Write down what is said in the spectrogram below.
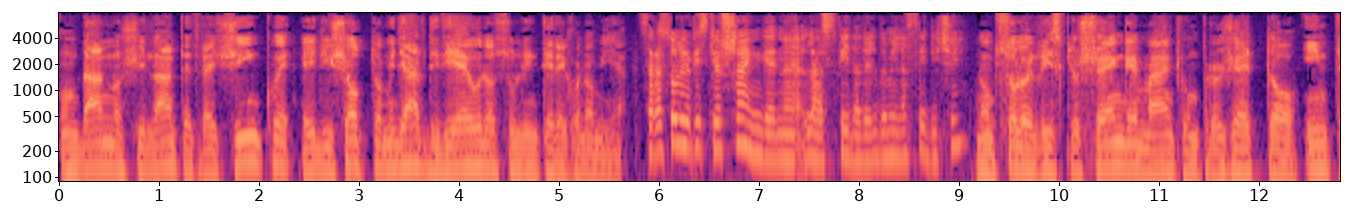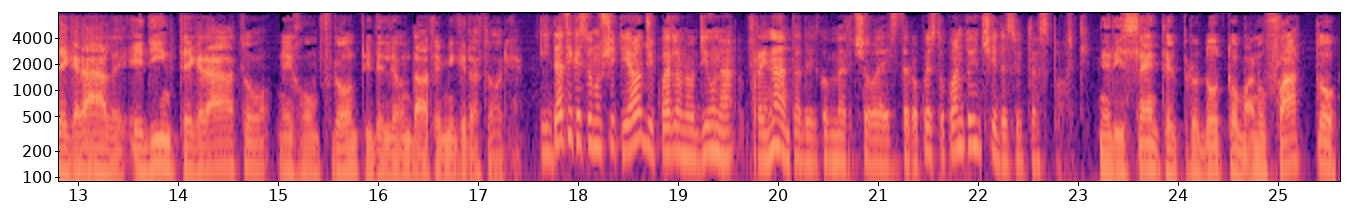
un danno oscillante tra i 5 e i 18 miliardi di euro sull'intera economia. Sarà solo il rischio Schengen la sfida del 2016? Non solo il rischio Schengen, ma anche un progetto integrale ed integrato nei confronti delle ondate migratorie. I dati che sono usciti oggi parlano di una frenata del commercio estero. Questo quanto incide sui trasporti? Ne risente il prodotto manufatto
